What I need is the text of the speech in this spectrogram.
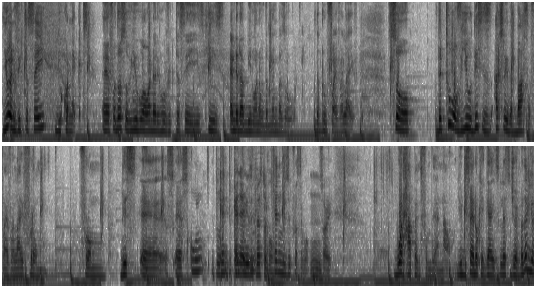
you and Victor Sei, you connect. Uh, for those of you who are wondering who Victor Sei is, he's ended up being one of the members of the group Five Alive. So the two of you, this is actually the birth of Five Alive from from this uh, uh, school. It was- Ken- it- Kenya Music Festival. Kenya Music Festival. Sorry. What happens from there now? You decide, okay, guys, let's join. But then you're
